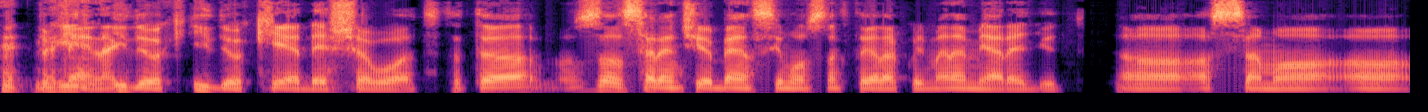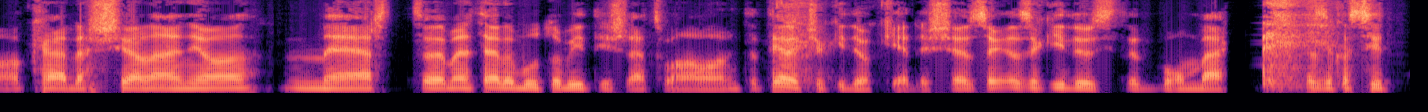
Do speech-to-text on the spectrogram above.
idők, idők kérdése volt. Tehát az a szerencsére Ben Simonsnak tényleg, hogy már nem jár együtt a, azt hiszem a, a, a Kardashian lánya, mert, mert előbb-utóbb itt is lett volna valami. Tehát tényleg csak idők kérdése. Ezek, ezek időzített bombák ezek a szituációk.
